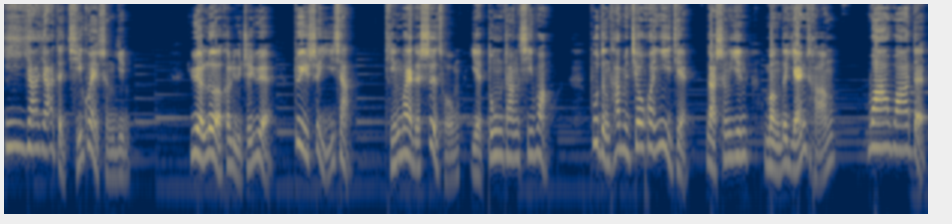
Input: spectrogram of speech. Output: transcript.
咿咿呀呀的奇怪声音。乐乐和吕之月对视一下。庭外的侍从也东张西望，不等他们交换意见，那声音猛地延长，哇哇地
